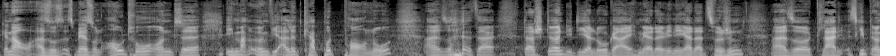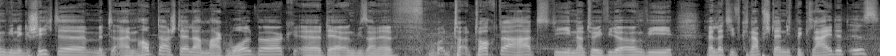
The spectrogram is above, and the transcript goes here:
Genau, also es ist mehr so ein Auto und äh, ich mache irgendwie alles kaputt Porno. Also da, da, stören die Dialoge eigentlich mehr oder weniger dazwischen. Also klar, es gibt irgendwie eine Geschichte mit einem Hauptdarsteller, Mark Wahlberg, äh, der irgendwie seine to Tochter hat, die natürlich wieder irgendwie relativ knappständig bekleidet ist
